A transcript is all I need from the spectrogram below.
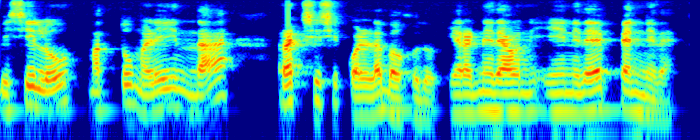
ಬಿಸಿಲು ಮತ್ತು ಮಳೆಯಿಂದ ರಕ್ಷಿಸಿಕೊಳ್ಳಬಹುದು. ಎರಡನೇದು ಯಾವ ಏನಿದೆ? ಪೆನ್ ಇದೆ.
